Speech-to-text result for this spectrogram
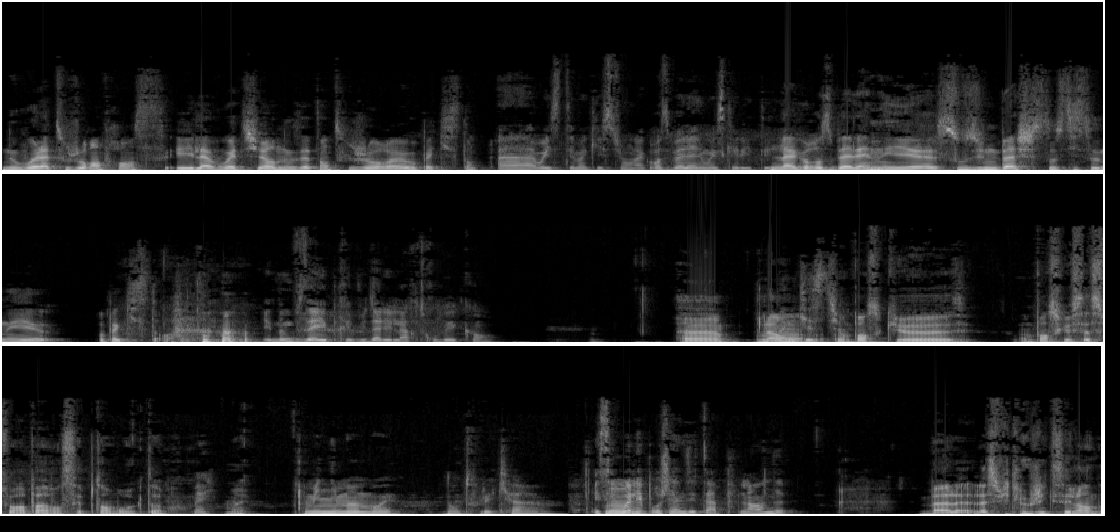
nous voilà toujours en France et la voiture nous attend toujours euh, au Pakistan. Ah oui, c'était ma question, la grosse baleine où est-ce qu'elle était? La grosse baleine est euh, sous une bâche saucissonnée euh, au Pakistan. Et donc vous avez prévu d'aller la retrouver quand? Euh, là, on, question. on pense que on pense que ça se fera pas avant septembre, octobre. Minimum, ouais. Dans tous les cas. Et c'est quoi les prochaines étapes? L'Inde? Bah la, la suite logique c'est l'Inde,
